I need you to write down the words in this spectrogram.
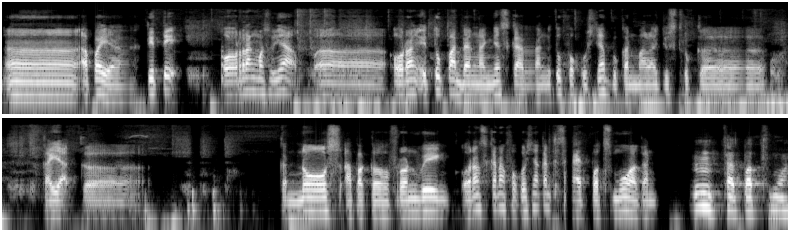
eh, apa ya titik orang maksudnya eh, orang itu pandangannya sekarang itu fokusnya bukan malah justru ke kayak ke ke nose apa ke front wing. Orang sekarang fokusnya kan ke side pod semua kan. Hmm, side pod semua.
